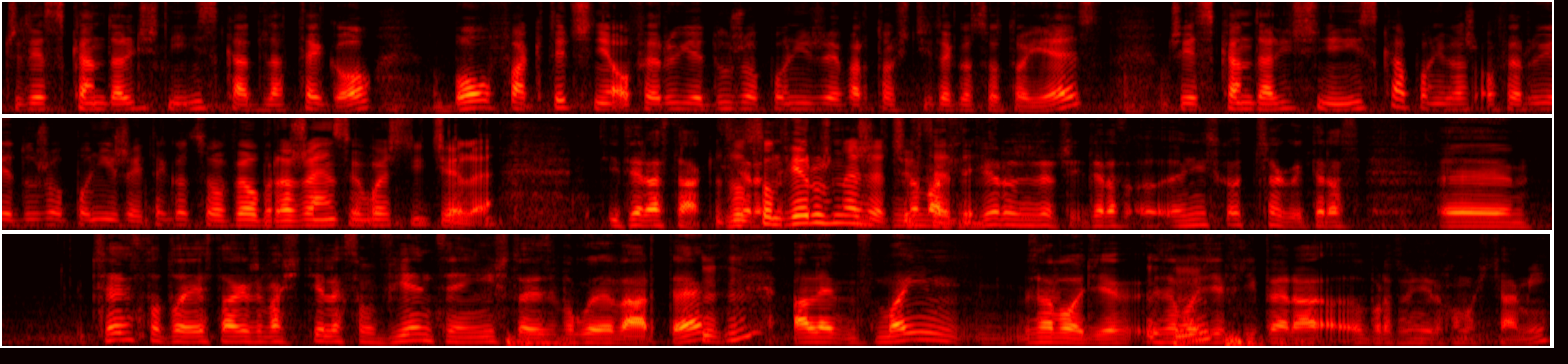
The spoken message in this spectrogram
Czy to jest skandalicznie niska dlatego, bo faktycznie oferuje dużo poniżej wartości tego, co to jest? Czy jest skandalicznie niska, ponieważ oferuje dużo poniżej tego, co wyobrażają sobie właściciele? I teraz tak. i To teraz, są dwie różne rzeczy no wtedy. właśnie, dwie różne rzeczy. I teraz e, nisko od czego? I teraz e, często to jest tak, że właściciele chcą więcej niż to jest w ogóle warte, Mhm. ale w moim zawodzie, w zawodzie flipera obratu nieruchomościami,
